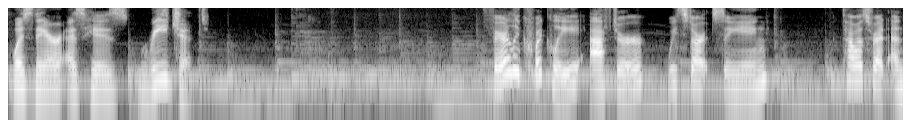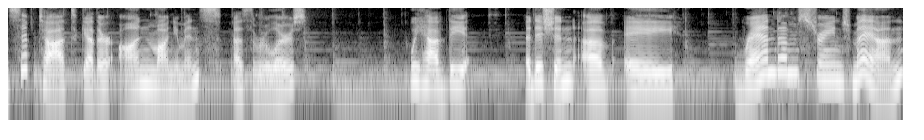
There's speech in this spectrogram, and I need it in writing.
was there as his regent. Fairly quickly after we start seeing Tawosret and Sipta together on monuments as the rulers, we have the addition of a random strange man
